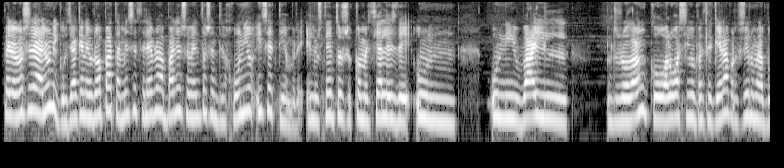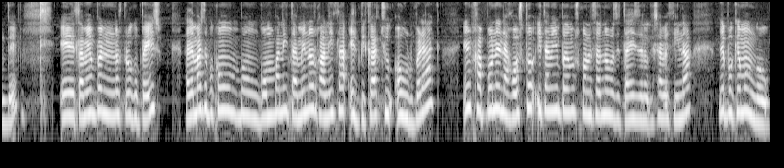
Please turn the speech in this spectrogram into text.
Pero no será el único, ya que en Europa también se celebran varios eventos entre junio y septiembre, en los centros comerciales de un Unibail Rodanco o algo así me parece que era, porque si no me lo apunté. Eh, también pues, no os preocupéis. Además de Pokémon Company también organiza el Pikachu Outbreak en Japón en agosto y también podemos conocer nuevos detalles de lo que se avecina de Pokémon Go.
